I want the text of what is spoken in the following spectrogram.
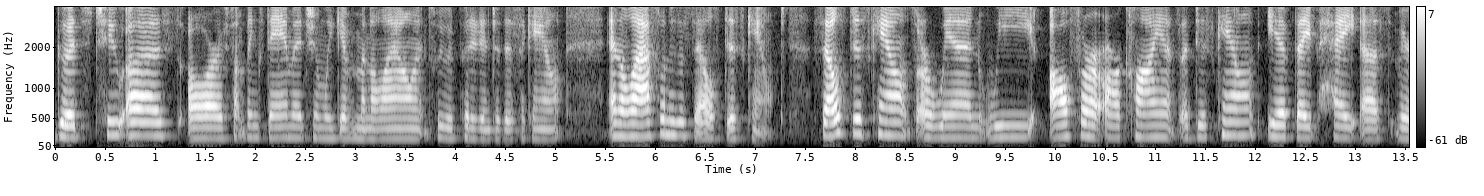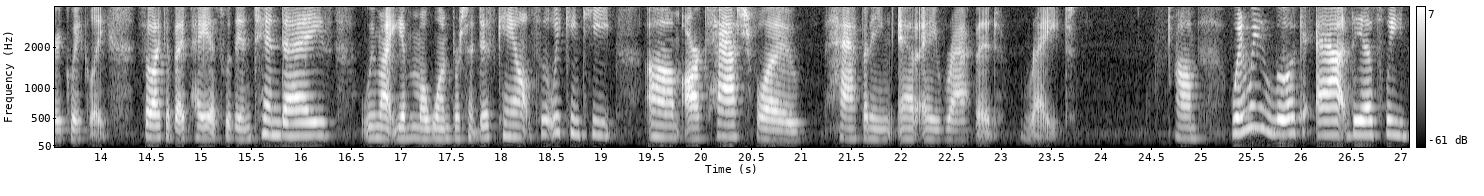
goods to us, or if something's damaged and we give them an allowance, we would put it into this account. And the last one is a sales discount. Sales discounts are when we offer our clients a discount if they pay us very quickly. So, like if they pay us within 10 days, we might give them a 1% discount so that we can keep um, our cash flow happening at a rapid rate. Um, when we look at this, we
